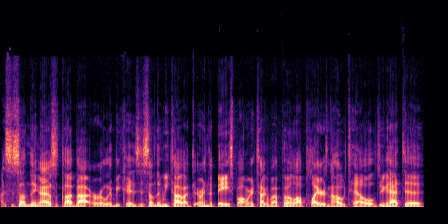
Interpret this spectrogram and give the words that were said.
this is something I also thought about earlier because it's something we talk about during the baseball. We are talking about putting a lot of players in the hotels. You had to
